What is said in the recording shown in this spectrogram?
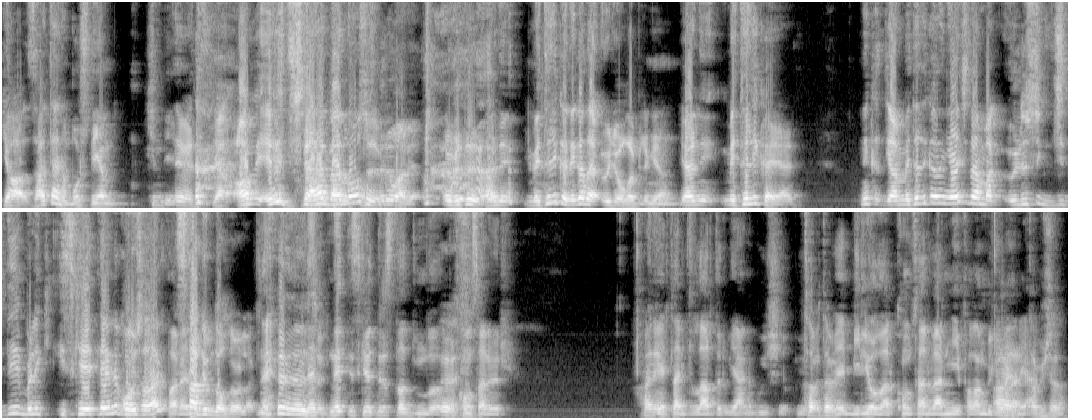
Ya zaten Yani boş diyen kim diye. evet ya abi evet işte ha, ben de onu söylüyorum. var ya. Evet evet hani Metallica ne kadar ölü olabilir ya. Hmm. Yani Metallica yani. Ne ya Metallica'nın gerçekten bak ölüsü ciddi böyle iskeletlerini koysalar Parayla. stadyum doldururlar. Net, net, net iskeletleri stadyumda Evet. konser verir. hani Herifler yıllardır yani bu işi yapıyor. Tabii, tabii. Ve biliyorlar konser vermeyi falan biliyorlar aynen yani. tabii canım.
